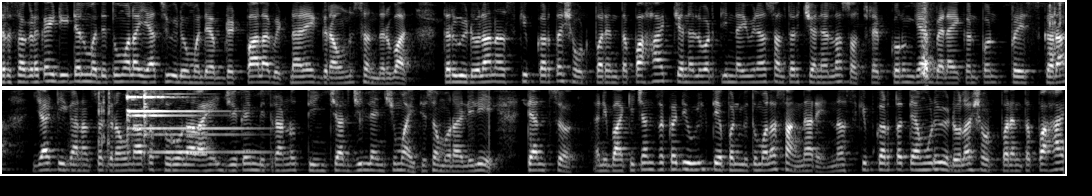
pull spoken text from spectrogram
तर सगळं काही डिटेलमध्ये तुम्हाला याच व्हिडिओमध्ये अपडेट पाहायला भेटणार आहे. ग्राउंड संदर्भात. तर व्हिडिओला न स्किप करता शेवटपर्यंत पहा. चॅनलवरती नवीन असाल तर चॅनलला सबस्क्राईब करून घ्या बेलायकन पण प्रेस करा. या ठिकाणाचं ग्राउंड आता सुरू होणार आहे. जे काही मित्रांनो तीन चार जिल्ह्यांची माहिती समोर आलेली आहे. त्यांचं आणि बाकीच्यांचं कधी होईल ते पण मी तुम्हाला सांगणार आहे. न स्किप करता त्यामुळे व्हिडिओला शेवटपर्यंत पहा.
